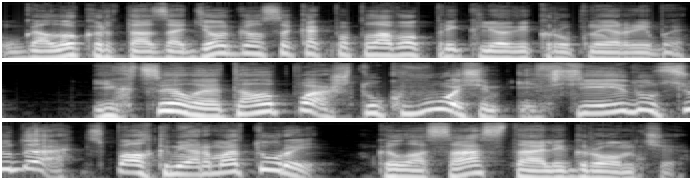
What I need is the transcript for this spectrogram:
уголок рта задергался, как поплавок при клеве крупной рыбы. «Их целая толпа, штук восемь, и все идут сюда, с палками-арматурой!» Голоса стали громче.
